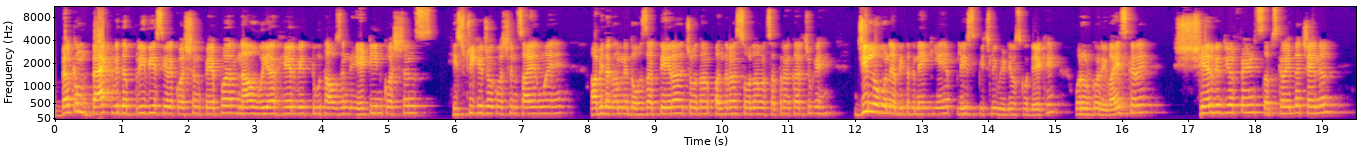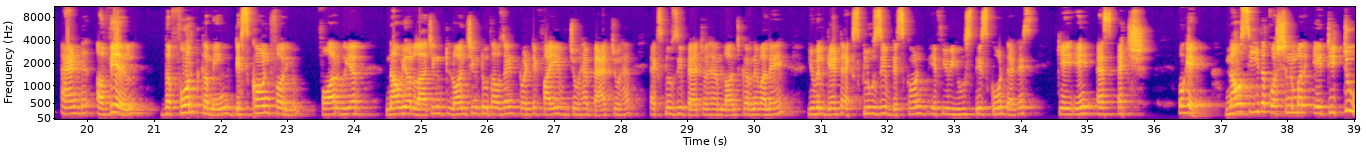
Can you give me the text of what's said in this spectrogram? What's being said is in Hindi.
Welcome back with the previous year question paper. Now we are here with 2018 questions. History के जो क्वेश्चंस आए हुए हैं अभी तक हमने 2013, 14, 15, 16 और 17 कर चुके हैं जिन लोगों ने अभी तक नहीं किए हैं प्लीज़ पिछली वीडियोस को देखें और उनको रिवाइज करें share with your friends subscribe the channel and avail the forthcoming discount for you for we are now we are launching launching 2025 जो है बैच जो है एक्सक्लूसिव बैच जो है हम लॉन्च करने वाले हैं। You will get exclusive discount if you use this code that is K A S H okay now see the question number 82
